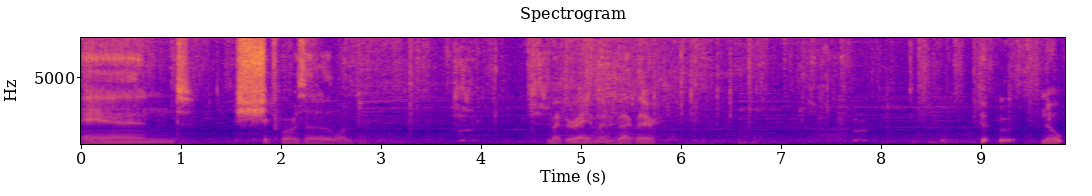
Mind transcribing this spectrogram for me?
And shit, where was that other one? Might be right. Might be back there. nope.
